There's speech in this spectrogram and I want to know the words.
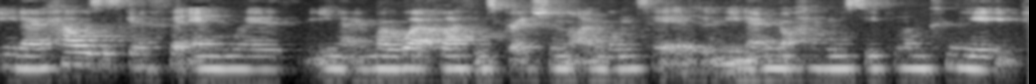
you know, how is this going to fit in with, you know, my work life integration that I wanted and, you know, not having a super long commute.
